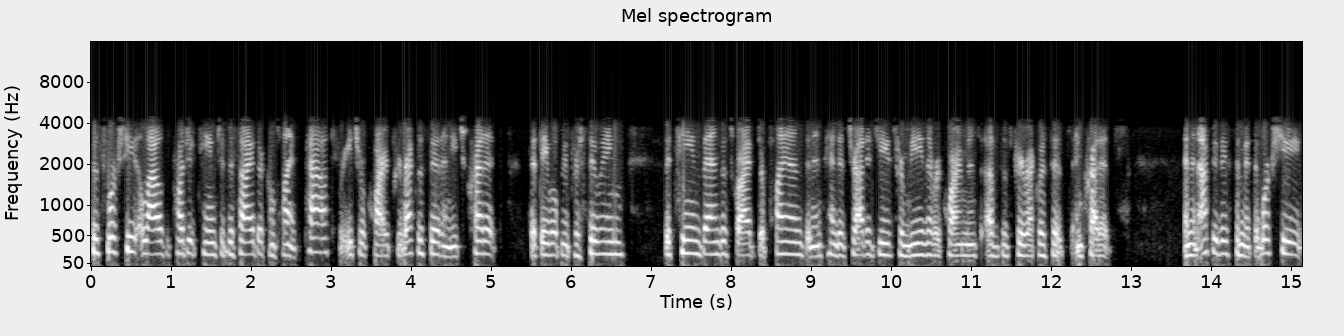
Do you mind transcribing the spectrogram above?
This worksheet allows the project team to decide their compliance path for each required prerequisite and each credit that they will be pursuing. The team then describes their plans and intended strategies for meeting the requirements of those prerequisites and credits. And then after they submit the worksheet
